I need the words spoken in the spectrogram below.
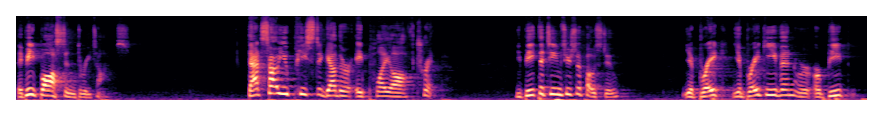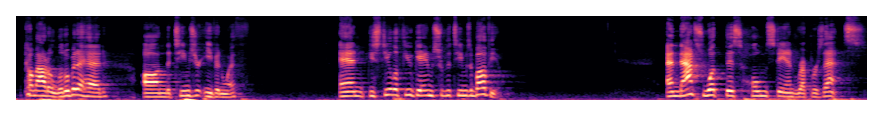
they beat Boston three times. That's how you piece together a playoff trip. You beat the teams you're supposed to. You break you break even or, or beat come out a little bit ahead on the teams you're even with. And you steal a few games from the teams above you. And that's what this homestand represents.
